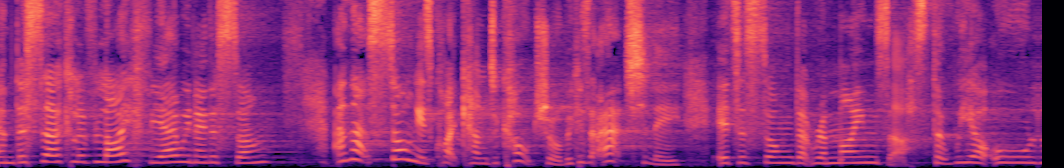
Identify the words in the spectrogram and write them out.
Um, the Circle of Life, yeah, we know the song. And that song is quite countercultural because actually it's a song that reminds us that we are all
